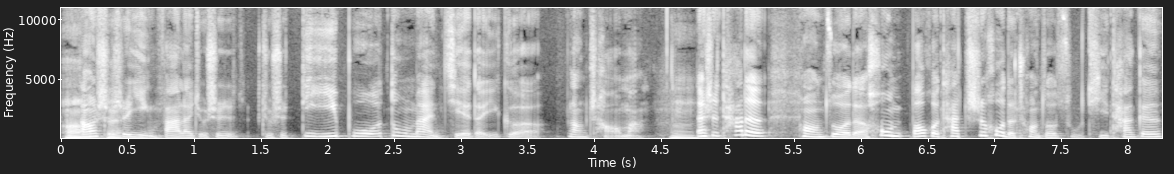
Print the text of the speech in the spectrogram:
当时是引发了就是就是第一波动漫界的一个。浪潮嘛，嗯，但是他的创作的后，包括他之后的创作主题，他跟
